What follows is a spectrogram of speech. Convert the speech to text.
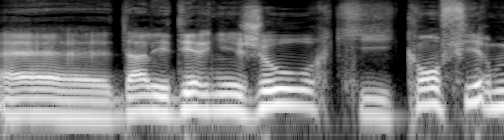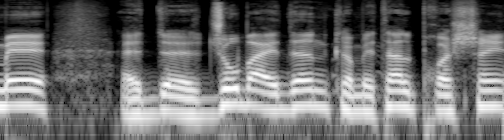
euh, dans les derniers jours, qui confirmait de Joe Biden comme étant le prochain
